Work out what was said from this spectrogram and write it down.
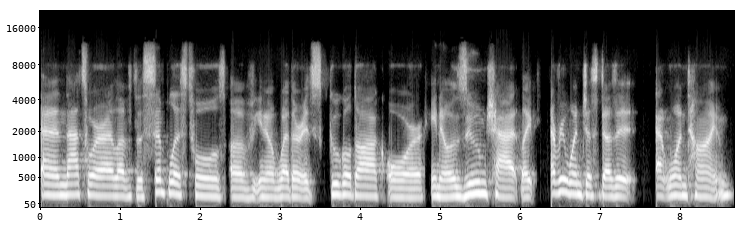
And that's where i love the simplest tools of you know whether it's google doc or you know zoom chat like everyone just does it at one time.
